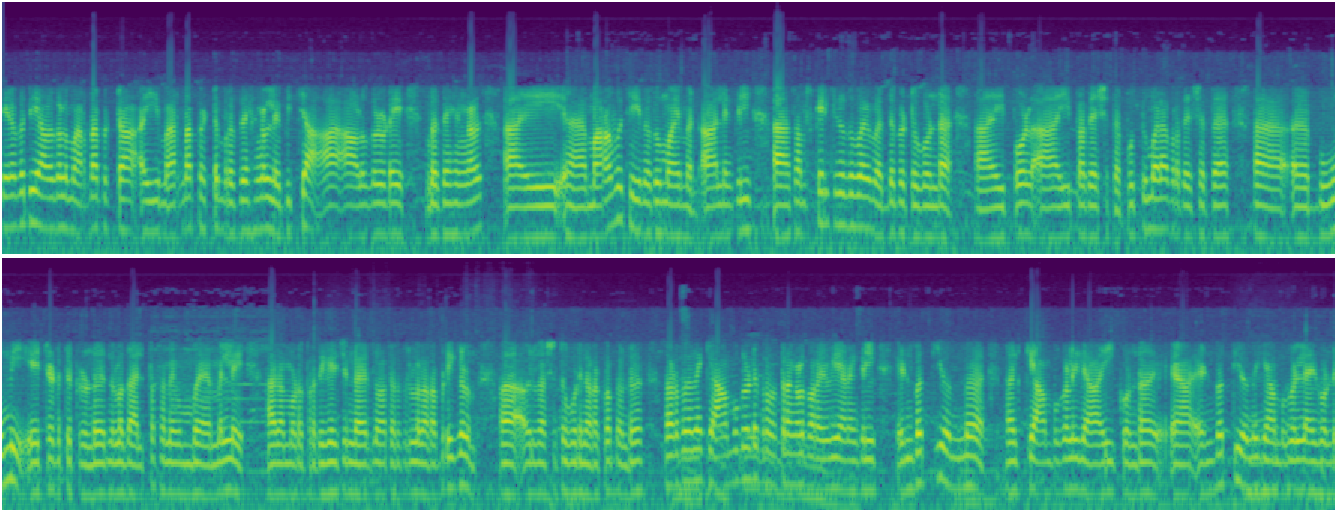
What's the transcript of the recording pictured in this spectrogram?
നിരവധി ആളുകൾ മരണപ്പെട്ട ഈ മരണപ്പെട്ട് മൃതദേഹങ്ങൾ ലഭിച്ച ആളുകളുടെ മൃതദേഹങ്ങൾ ഈ മറവ് ചെയ്യുന്നതുമായി അല്ലെങ്കിൽ സംസ്കരിക്കുന്നതുമായി ബന്ധപ്പെട്ടുകൊണ്ട് ഇപ്പോൾ ഈ പ്രദേശത്ത് പുത്തുമല പ്രദേശത്ത് ഭൂമി ഏറ്റെടുത്തിട്ടുണ്ട് എന്നുള്ളത് അല്പസമയം മുമ്പ് എം എൽ എ നമ്മോട് പ്രതികരിച്ചിട്ടുണ്ടായിരുന്നു. അത്തരത്തിലുള്ള നടപടികളും ഒരു വശത്തു കൂടി നടക്കുന്നുണ്ട്. അതോടൊപ്പം തന്നെ ക്യാമ്പുകളുടെ പ്രവർത്തനങ്ങൾ പറയുകയാണെങ്കിൽ എൺപത്തിയൊന്ന് ക്യാമ്പുകളിലായിക്കൊണ്ട് എൺപത്തിയൊന്ന് ക്യാമ്പുകളിലായിക്കൊണ്ട്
